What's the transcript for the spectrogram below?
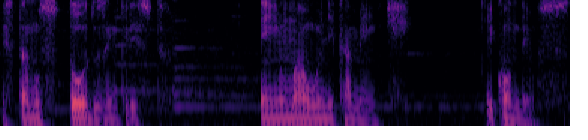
estamos todos em Cristo, em uma única mente e com Deus.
